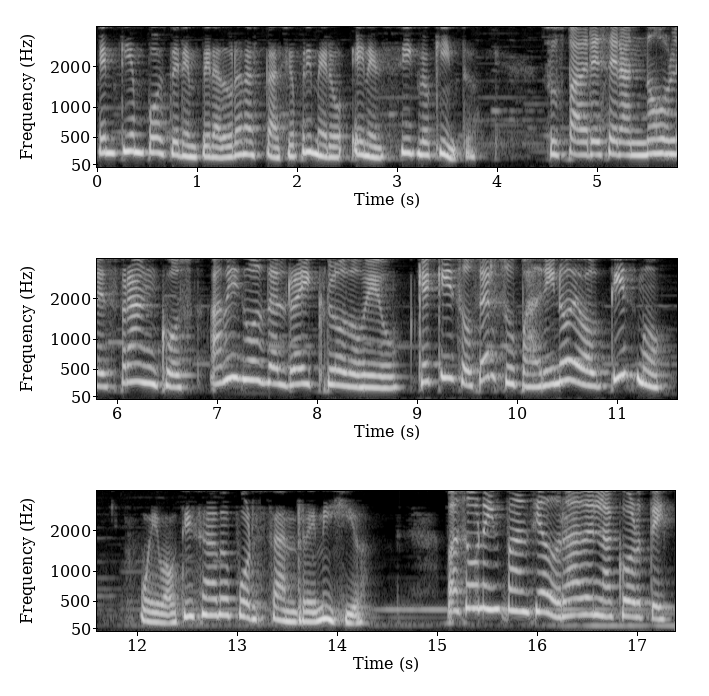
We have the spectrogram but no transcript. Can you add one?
en tiempos del emperador Anastasio I en el siglo V. Sus padres eran nobles francos, amigos del rey Clodoveo, que quiso ser su padrino de bautismo. Fue bautizado por San Remigio. Pasó una infancia dorada en la corte.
